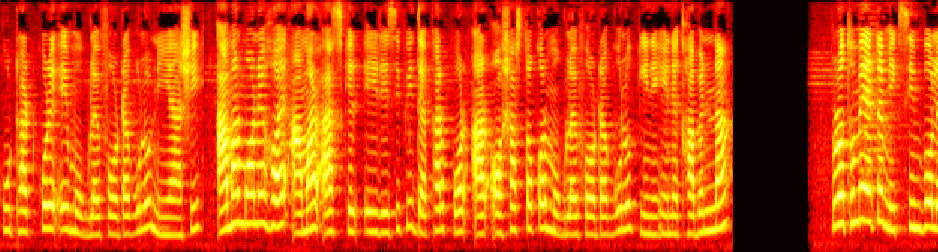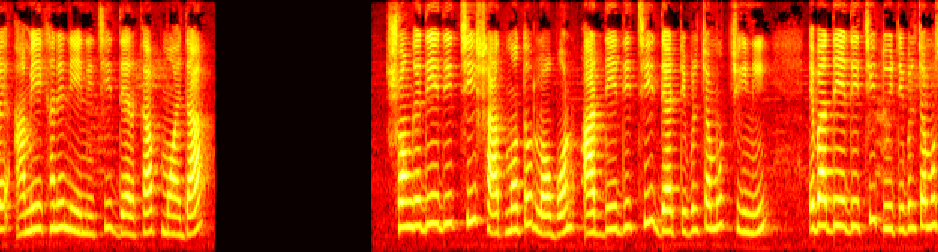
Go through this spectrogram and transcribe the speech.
হুটহাট করে এই মোগলাই পরোটাগুলো নিয়ে আসি। আমার মনে হয় আমার আজকের এই রেসিপি দেখার পর আর অস্বাস্থ্যকর মোগলাই পরোটাগুলো কিনে এনে খাবেন না। প্রথমে একটা মিক্সিং বলে আমি এখানে নিয়ে নিচ্ছি দেড় কাপ ময়দা। সঙ্গে দিয়ে দিচ্ছি স্বাদ মতো লবণ আর দিয়ে দিচ্ছি দেড় টেবিল চামচ চিনি। এবার দিয়ে দিচ্ছি দুই টেবিল চামচ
